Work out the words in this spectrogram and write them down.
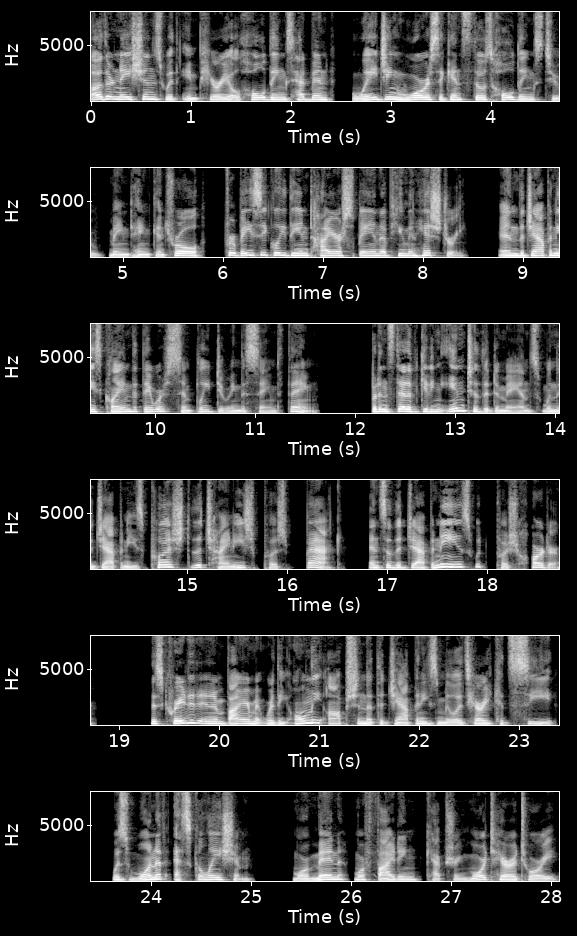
Other nations with imperial holdings had been waging wars against those holdings to maintain control for basically the entire span of human history, and the Japanese claimed that they were simply doing the same thing. But instead of giving in to the demands, when the Japanese pushed, the Chinese pushed back, and so the Japanese would push harder. This created an environment where the only option that the Japanese military could see was one of escalation more men, more fighting, capturing more territory.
